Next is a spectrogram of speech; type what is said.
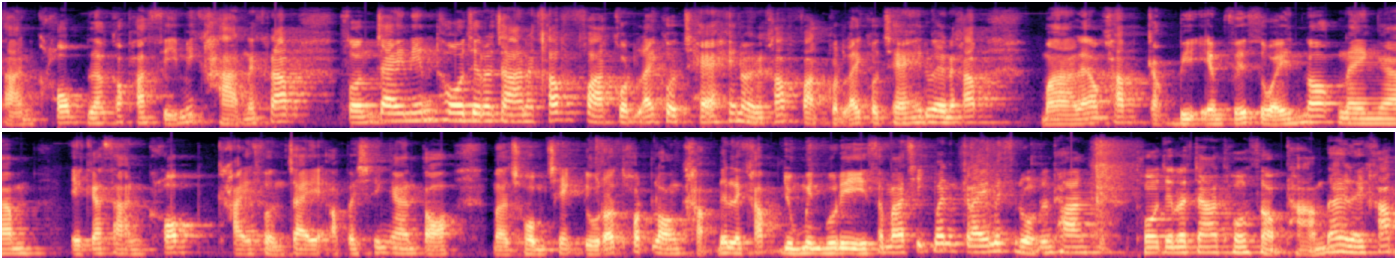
สารครบ แล้วก็ภาษีไม่ขาดนะครับ สนใจเน้นโทรเจรจานะครับ ฝากกดไลค์กดแชร์ให้หน่อยนะครับ ฝากกดไลค์กดแชร์ให้ด้วยนะครับ มาแล้วครับกับ BM สวยๆ นอกในงาม เอกสารครบ ใครสนใจเอาไปใช้งานต่อ มาชมเช็คดูรถทดลองขับได้เลยครับ ยุงมินบุรี สมาชิกบ้านไกลไม่สะดวกเดินทาง โทรเจรจาโทรสอบถามได้เลยครับ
